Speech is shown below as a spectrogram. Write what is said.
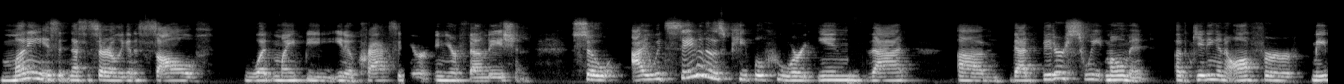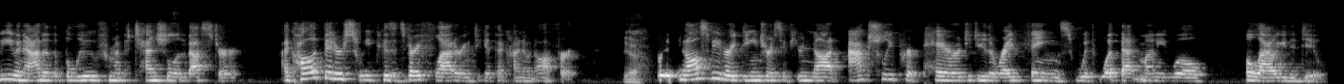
money isn't necessarily going to solve what might be you know cracks in your in your foundation so i would say to those people who are in that um, that bittersweet moment of getting an offer maybe even out of the blue from a potential investor. I call it bittersweet because it's very flattering to get that kind of an offer. Yeah. But it can also be very dangerous if you're not actually prepared to do the right things with what that money will allow you to do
